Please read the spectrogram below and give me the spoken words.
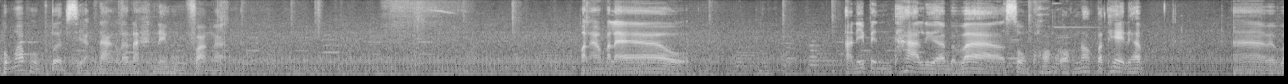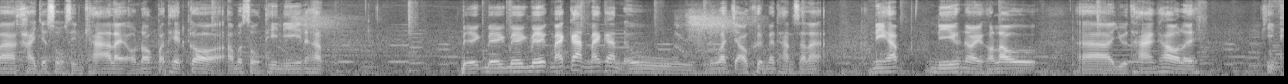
ผมว่าผมเปิดเสียงดังแล้วนะ ในหูฟังอะมาแล้วมาแล้ว นนี้เป็นท่าเรือแบบว่าส่งของออกนอกประเทศครับอ่าแบบว่าใครจะส่งสินค้าอะไรออกนอกประเทศก็เอามาส่งที่นี้นะครับเบรกเบรกเบรกเบรกไม้กั้นไม้กั้นโอ้นึกว่าจะเอาขึ้นไม่ทันซะละนี่ครับดีหน่อยของเราอ่าอยู่ทางเข้าเลยที่เท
